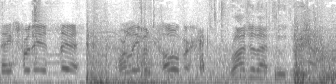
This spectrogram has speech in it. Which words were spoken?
Thanks for the assist. We're leaving over. Roger that, 2-3.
